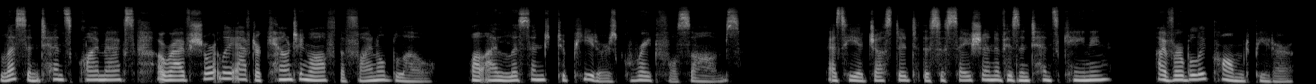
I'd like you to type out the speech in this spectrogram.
less intense climax arrived shortly after counting off the final blow, while I listened to Peter's grateful sobs. As he adjusted to the cessation of his intense caning, I verbally calmed Peter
